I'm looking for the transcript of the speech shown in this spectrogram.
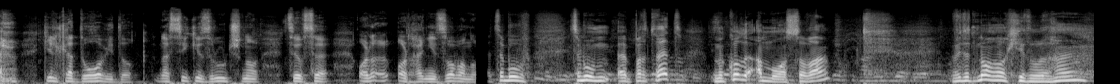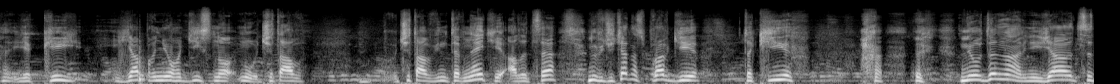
кілька довідок, настільки зручно це все організовано. Це був, це був е, портрет Миколи Амосова, видатного хірурга, який я про нього дійсно ну, читав, читав в інтернеті, але це ну, відчуття насправді такі неординарні. Я, це,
